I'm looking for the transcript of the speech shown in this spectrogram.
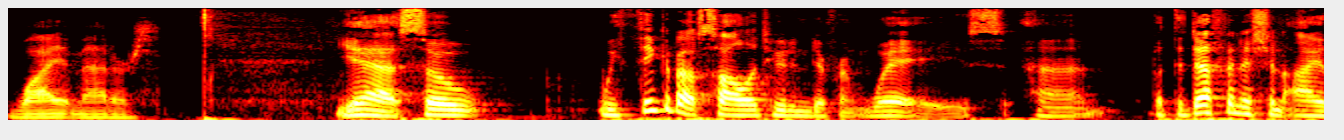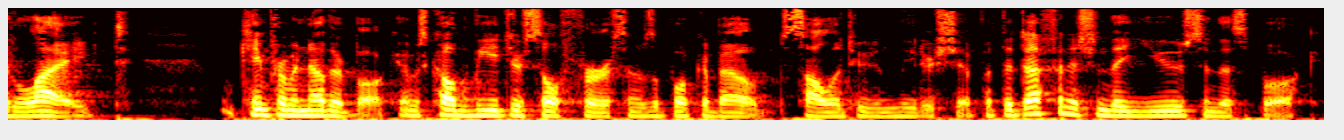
why it matters. Yeah, so we think about solitude in different ways. Um, but the definition I liked came from another book. It was called Lead Yourself First. And it was a book about solitude and leadership. But the definition they used in this book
